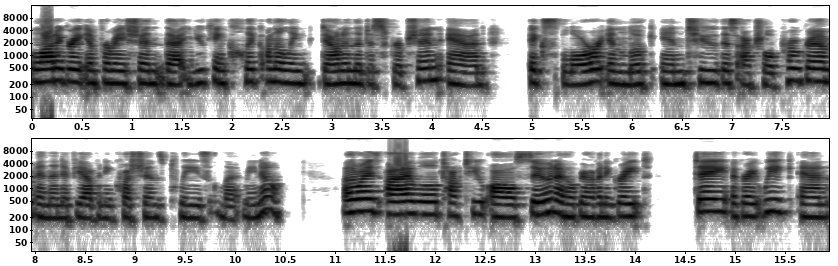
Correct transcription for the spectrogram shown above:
A lot of great information that you can click on the link down in the description and explore and look into this actual program. And then if you have any questions, please let me know. Otherwise, I will talk to you all soon. I hope you're having a great day, a great week, and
